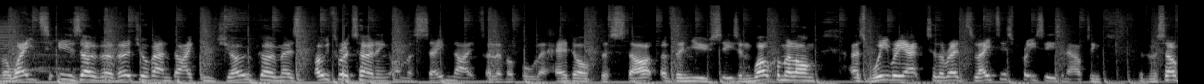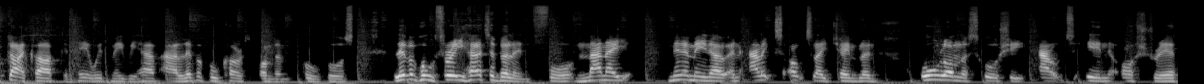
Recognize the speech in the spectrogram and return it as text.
Well, the wait is over. Virgil van Dijk and Joe Gomez both returning on the same night four Liverpool ahead of the start of the new season. Welcome along as we react to the Reds' latest pre-season outing with myself, Guy Clark, and here with me we have our Liverpool correspondent, Paul Gorst. Liverpool 3, Hertha Berlin for Mane, Minamino and Alex Oxlade-Chamberlain all on the score sheet out in Austria.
